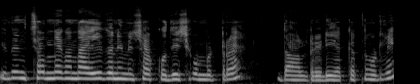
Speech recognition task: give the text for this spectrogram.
ಇದನ್ನು ಚೆಂದಾಗಿ ಒಂದು ಐದು ನಿಮಿಷ ಕುದಿಸ್ಕೊಂಡ್ಬಿಟ್ರೆ ದಾಲ್ ರೆಡಿ ಆಕತ್ತೆ ನೋಡ್ರಿ.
